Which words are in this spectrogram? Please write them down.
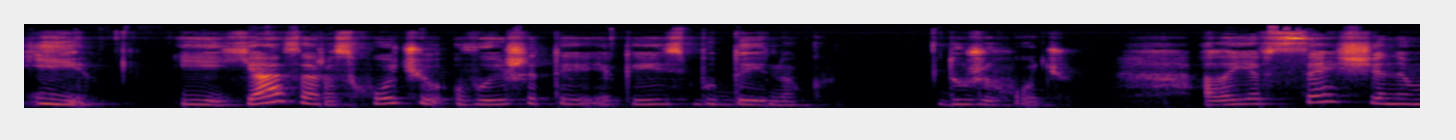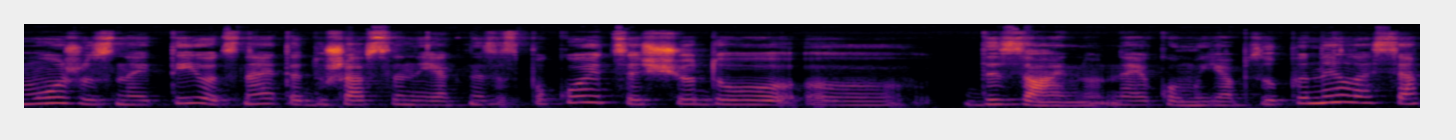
і, і я зараз хочу вишити якийсь будинок. Дуже хочу. Але я все ще не можу знайти, от знаєте, душа все ніяк не заспокоїться щодо е, дизайну, на якому я б зупинилася.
